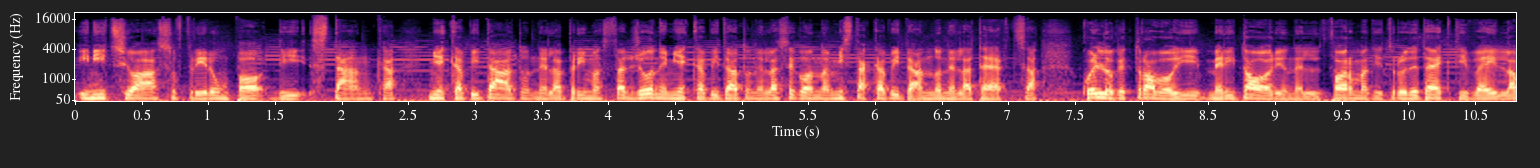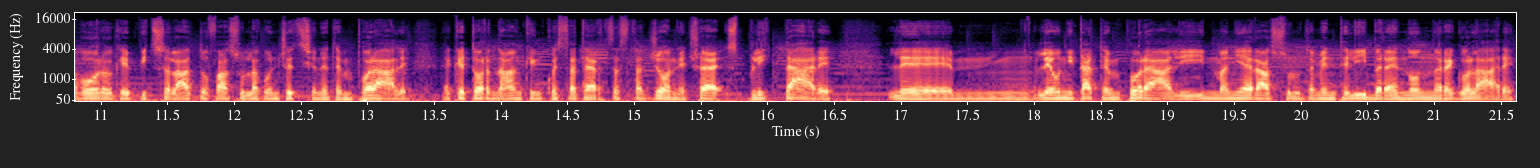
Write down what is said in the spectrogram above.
inizio a soffrire un po' di stanca. Mi è capitato nella prima stagione, mi è capitato nella seconda, mi sta capitando nella terza. Quello che trovo di meritorio nel format di True Detective è il lavoro che Pizzolato fa sulla concezione temporale e che torna anche in questa terza stagione, cioè splittare le, mm, le unità temporali in maniera assolutamente libera e non regolare.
